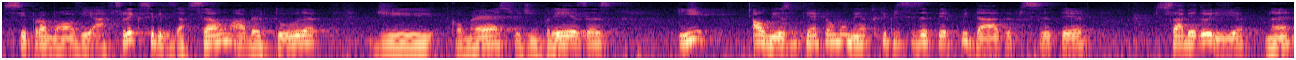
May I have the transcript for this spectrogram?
se promove a flexibilização, a abertura de comércio, de empresas e ao mesmo tempo é um momento que precisa ter cuidado, precisa ter sabedoria, né,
